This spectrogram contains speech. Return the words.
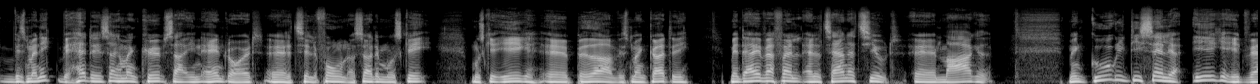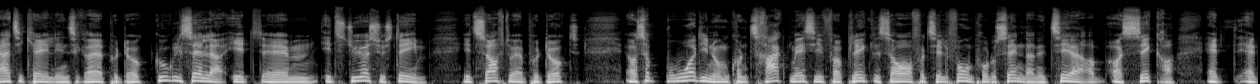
hvis man ikke vil have det, så kan man købe sig en Android-telefon, øh, og så er det måske, måske ikke øh, bedre, hvis man gør det. Men der er i hvert fald et alternativt øh, marked. Men Google, de sælger ikke et vertikalt integreret produkt. Google sælger et, øh, et styresystem, et softwareprodukt, og så bruger de nogle kontraktmæssige forpligtelser over for telefonproducenterne til at, at, at sikre, at, at,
